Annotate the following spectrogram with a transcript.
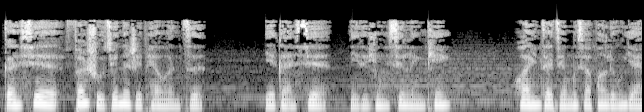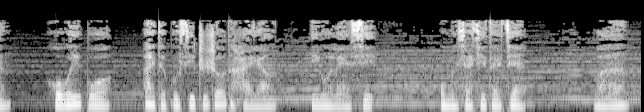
感谢番薯君的这篇文字，也感谢你的用心聆听。欢迎在节目下方留言或微博。爱的不息之舟的海洋，与我联系。我们下期再见，晚安。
